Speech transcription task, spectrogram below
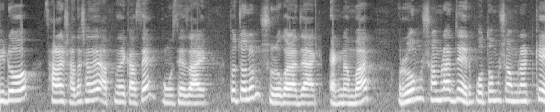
ভিডিও ছাড়ার সাথে সাথে আপনাদের কাছে পৌঁছে যায়। তো চলুন শুরু করা যাক। এক নম্বর রোম সাম্রাজ্যের প্রথম সম্রাটকে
